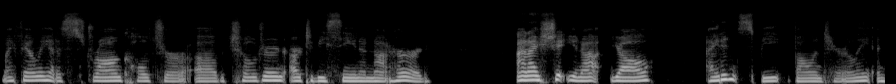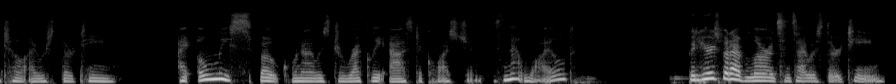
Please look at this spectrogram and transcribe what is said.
My family had a strong culture of children are to be seen and not heard. And I shit you not, y'all, I didn't speak voluntarily until I was 13. I only spoke when I was directly asked a question. Isn't that wild? But here's what I've learned since I was 13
